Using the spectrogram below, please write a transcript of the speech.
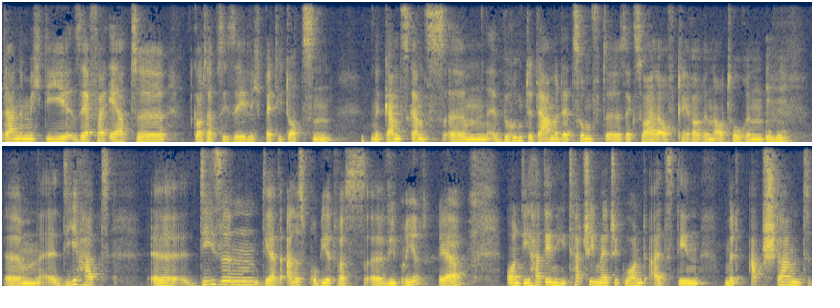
da nämlich die sehr verehrte, Gott hab sie selig, Betty Dodson, eine ganz, ganz ähm, berühmte Dame der Zunft, äh, Sexualaufklärerin, Autorin, ähm, die hat äh, diesen, die hat alles probiert, was äh, vibriert. Ja. Und die hat den Hitachi Magic Wand als den mit Abstand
